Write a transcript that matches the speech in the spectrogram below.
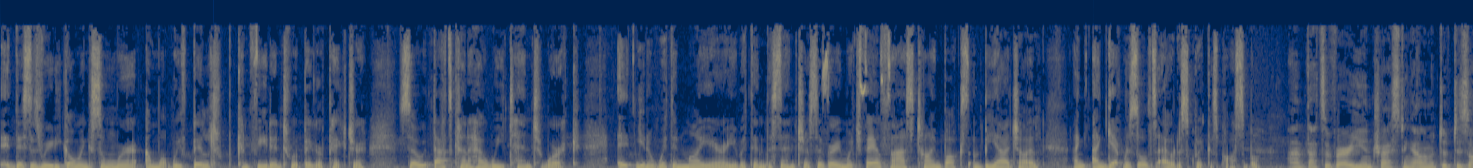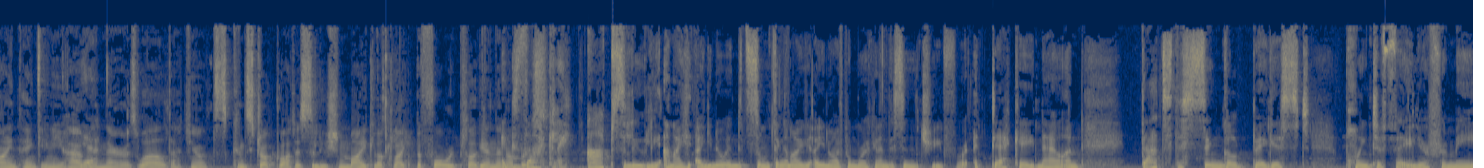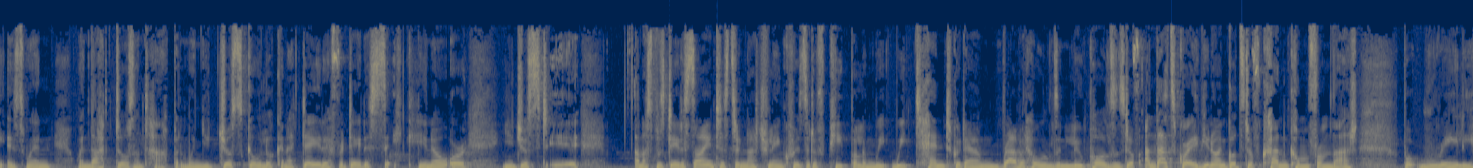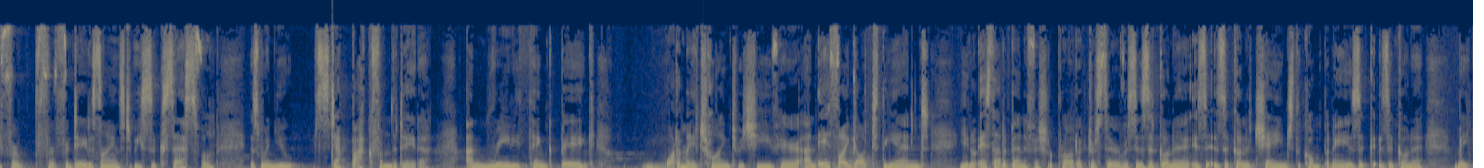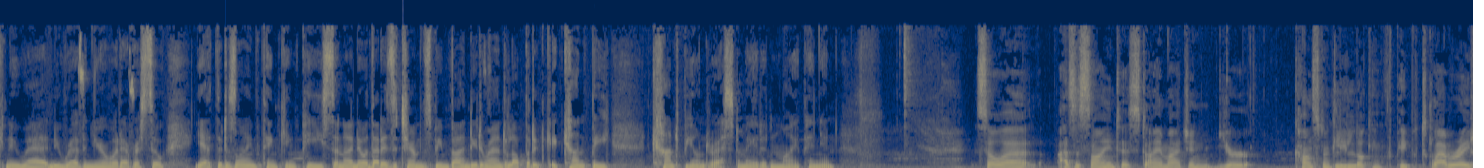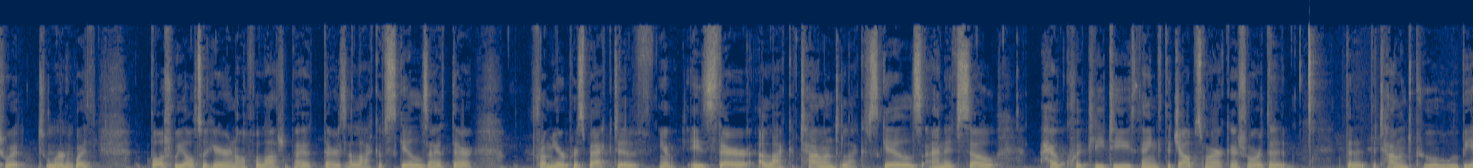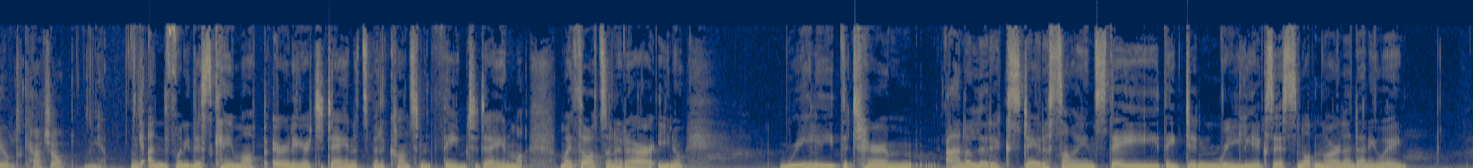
this is really going somewhere and what we've built can feed into a bigger picture. So that's kind of how we tend to work, it, you know, within my area, within the centre. So very much fail fast, time box and be agile and, and, get results out as quick as possible. And that's a very interesting element of design thinking you have yeah. in there as well, that, you know, construct what a solution might look like before we plug in the numbers. Exactly. Absolutely. And I, I, you know, and it's something, and I, you know, I've been working in this industry for a decade now and that's the single biggest point of failure for me is when when that doesn't happen when you just go looking at data for data's sake you know or you just uh, and I suppose data scientists are naturally inquisitive people, and we, we tend to go down rabbit holes and loopholes and stuff, and that's great, you know, and good stuff can come from that. But really, for, for, for data science to be successful, is when you step back from the data and really think big what am I trying to achieve here? And if I got to the end, you know, is that a beneficial product or service? Is it going to is, is it going to change the company? Is it is it going to make new uh, new revenue or whatever? So yeah, the design thinking piece, and I know that is a term that's been bandied around a lot, but it, it can't be can't be underestimated in my opinion. So, uh, as a scientist, I imagine you're constantly looking for people to collaborate with, to work mm-hmm. with. But we also hear an awful lot about there's a lack of skills out there. From your perspective, you know, is there a lack of talent, a lack of skills, and if so, how quickly do you think the jobs market or the the, the talent pool will be able to catch up? Yeah. And funny, this came up earlier today, and it's been a constant theme today. And my, my thoughts on it are, you know, really the term analytics, data science, they they didn't really exist, not in Ireland anyway,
